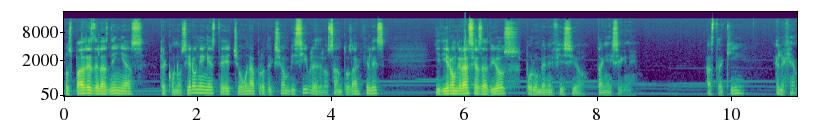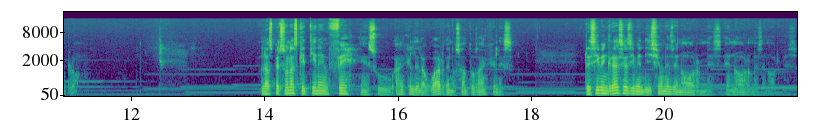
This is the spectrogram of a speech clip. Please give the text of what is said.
Los padres de las niñas reconocieron en este hecho una protección visible de los santos ángeles y dieron gracias a Dios por un beneficio tan insigne. Hasta aquí el ejemplo. Las personas que tienen fe en su ángel de la guarda, en los santos ángeles, reciben gracias y bendiciones enormes, enormes, enormes.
